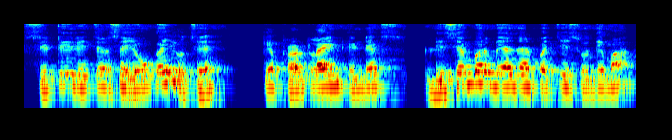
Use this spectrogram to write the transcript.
સિટી રિચર્સે એવું કહ્યું છે કે ફ્રન્ટલાઇન ઇન્ડેક્સ ડિસેમ્બર બે હજાર પચીસ સુધીમાં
